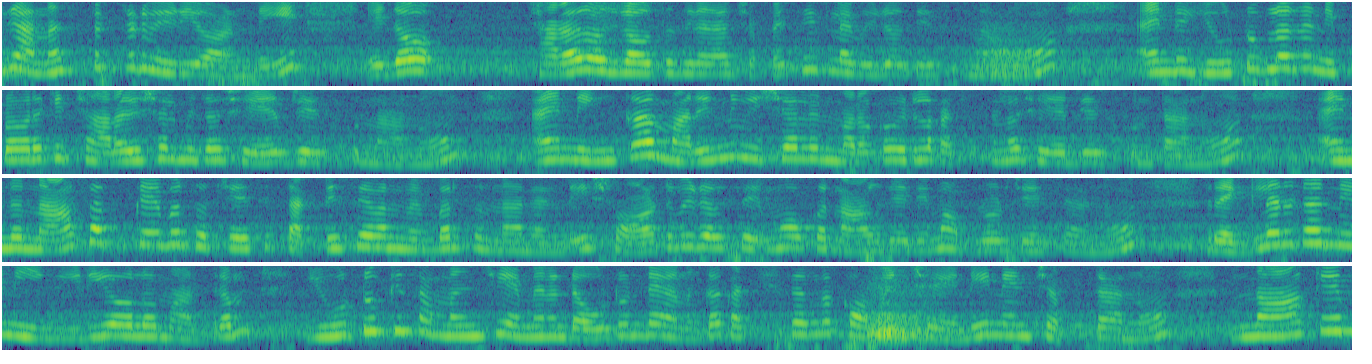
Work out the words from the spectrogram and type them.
ఇది అన్ఎక్స్పెక్టెడ్ వీడియో అండి. ఏదో చాలా రోజులు అవుతుంది కదా అని చెప్పేసి ఇట్లా వీడియో తీస్తున్నాను. అండ్ యూట్యూబ్లో నేను ఇప్పటివరకు చాలా విషయాలు మీతో షేర్ చేసుకున్నాను. అండ్ ఇంకా మరిన్ని విషయాలు నేను మరొక వీడియోలో ఖచ్చితంగా షేర్ చేసుకుంటాను. అండ్ నా సబ్స్క్రైబర్స్ వచ్చేసి థర్టీ సెవెన్ మెంబర్స్ ఉన్నారండి. షార్ట్ వీడియోస్ ఏమో ఒక నాలుగైదేమో అప్లోడ్ చేశాను. రెగ్యులర్గా నేను ఈ వీడియోలో మాత్రం యూట్యూబ్కి సంబంధించి ఏమైనా డౌట్ ఉంటే కనుక ఖచ్చితంగా కామెంట్ చేయండి. నేను చెప్తాను. నాకేం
